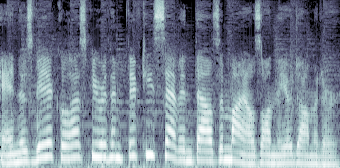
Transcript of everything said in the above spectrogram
and this vehicle has fewer than 57,000 miles on the odometer.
